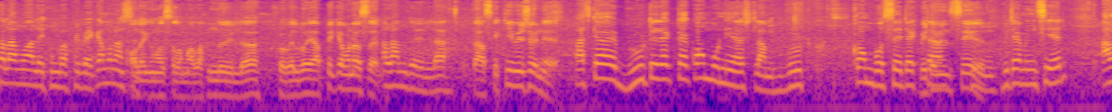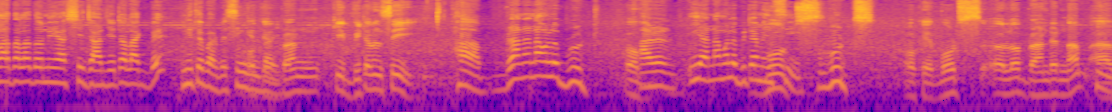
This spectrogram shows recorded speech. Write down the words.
আসসালামু আলাইকুম বাপি ভাই কেমন আছেন? ওয়ালাইকুম আসসালাম আলহামদুলিল্লাহ। সোহেল ভাই আপনি কেমন আছেন? আলহামদুলিল্লাহ। তো আজকে কি বিষয় নিয়ে? আজকে ব্রুটের একটা কম্বো নিয়ে আসলাম ব্রুট কম্বো সেট একটা। ভিটামিন সি এর? ভিটামিন সি এর। আলাদা আলাদা নিয়ে আসছি যার যেটা লাগবে নিতে পারবে সিঙ্গেল ভাই ব্র্যান্ড কি? ভিটামিন সি হ্যাঁ ব্র্যান্ডের নাম হলো ব্রুট। আর ইয়ার নাম হলো ভিটামিন সি। বুটস ওকে বোটস হলো ব্র্যান্ডের নাম আর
